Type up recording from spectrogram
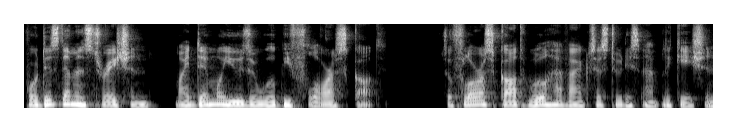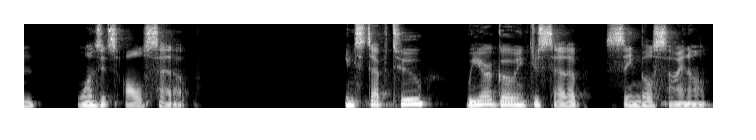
For this demonstration, my demo user will be Flora Scott. So Flora Scott will have access to this application once it's all set up. In step two, we are going to set up single sign-on.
